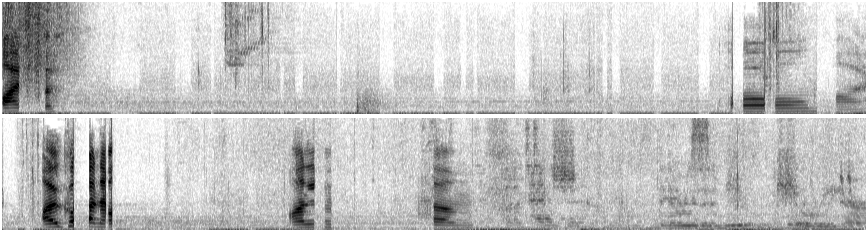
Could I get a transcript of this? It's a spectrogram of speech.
I know. Oh my! I got an unlimited um Attention. There is a new kill leader.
